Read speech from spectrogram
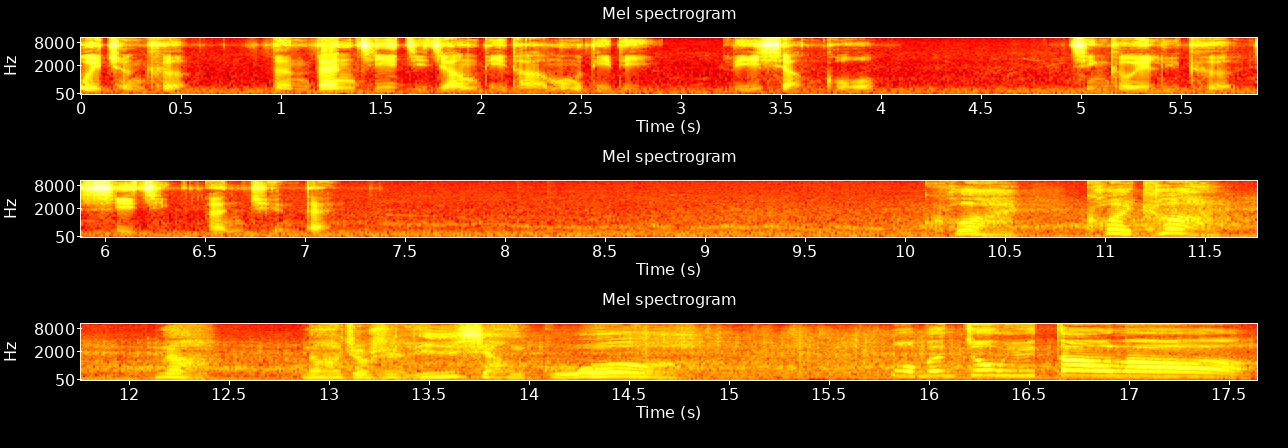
位乘客，本班机即将抵达目的地理想国，请各位旅客系紧安全带。快快看，那那就是理想国。我们终于到了。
